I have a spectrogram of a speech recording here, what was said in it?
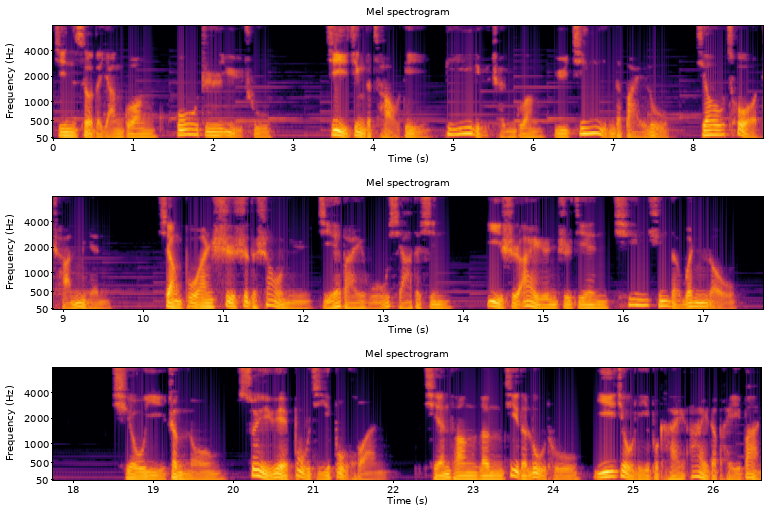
金色的阳光呼之欲出，寂静的草地第一缕晨光与晶莹的白露交错缠绵。像不谙世事的少女，洁白无瑕的心，亦是爱人之间清新的温柔。秋意正浓，岁月不急不缓，前方冷寂的路途，依旧离不开爱的陪伴，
